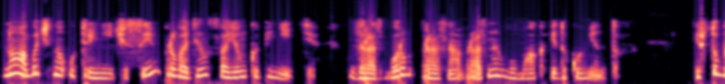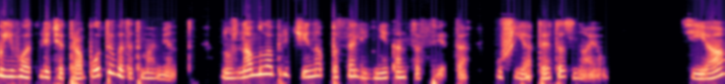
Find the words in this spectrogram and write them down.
но обычно утренние часы проводил в своем кабинете за разбором разнообразных бумаг и документов. И чтобы его отвлечь от работы в этот момент, нужна была причина посолиднее конца света. Уж я-то это знаю. Тиа,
